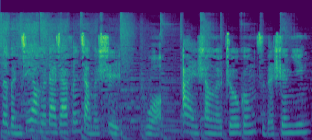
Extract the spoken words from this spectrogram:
那本期要和大家分享的是我爱上了周公子的声音。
